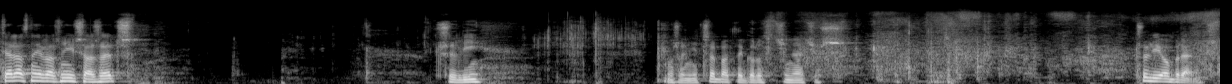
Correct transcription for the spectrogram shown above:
Teraz najważniejsza rzecz, czyli może nie trzeba tego rozcinać już. Czyli obręcz.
